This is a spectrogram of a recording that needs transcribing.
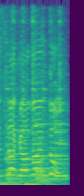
está acabando.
